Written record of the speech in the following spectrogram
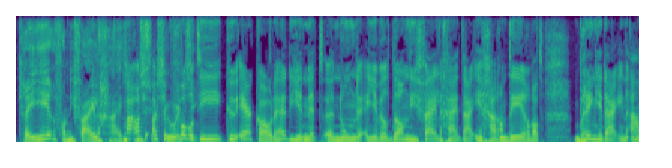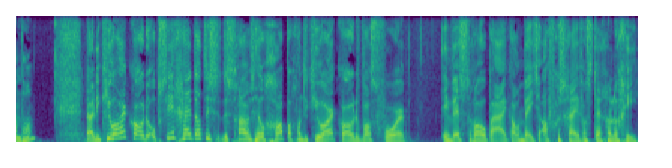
creëren van die veiligheid. Maar als je, als je bijvoorbeeld die QR-code die je net uh, noemde. en je wilt dan die veiligheid daarin garanderen, wat breng je daarin aan dan? Nou, die QR-code op zich, hè, dat is dus trouwens heel grappig. Want die QR-code was voor in West-Europa eigenlijk al een beetje afgeschreven als technologie.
